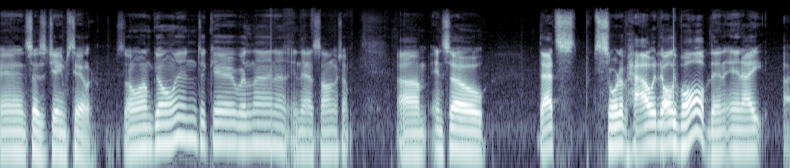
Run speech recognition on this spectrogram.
and says James Taylor. So I'm going to Carolina in that song or something. Um, and so that's sort of how it all evolved. And and I, I,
